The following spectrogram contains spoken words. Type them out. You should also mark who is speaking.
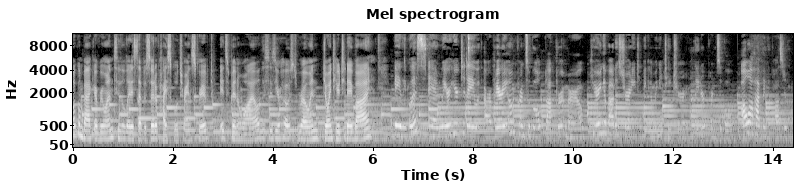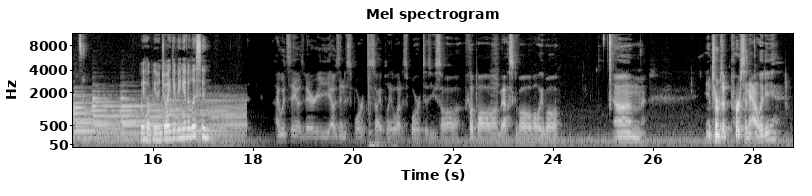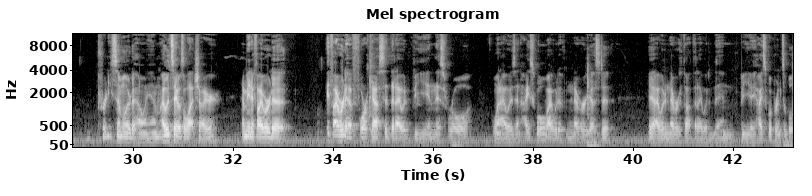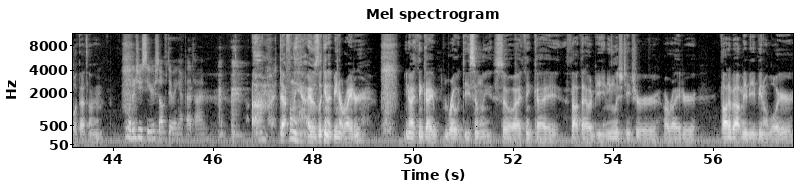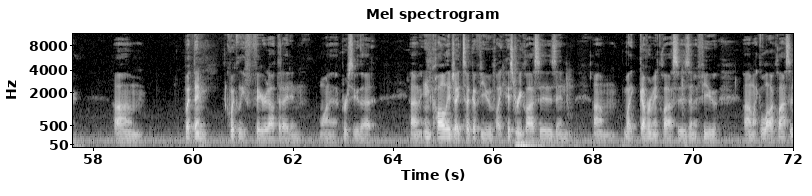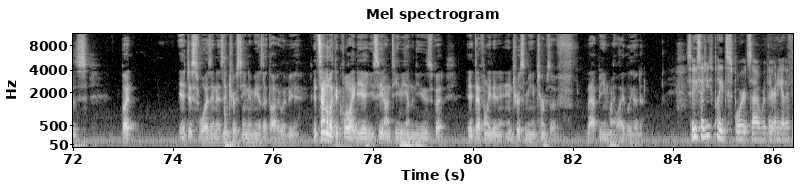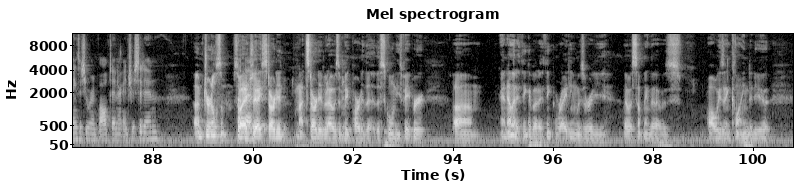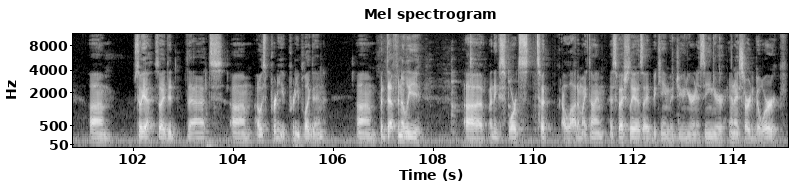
Speaker 1: Welcome back, everyone, to the latest episode of High School Transcript. It's been a while. This is your host, Rowan, joined here today by
Speaker 2: Bailey Bliss, and we are here today with our very own principal, Dr. Amaro, hearing about his journey to becoming a teacher and later principal, all while having a positive mindset.
Speaker 1: We hope you enjoy giving it a listen.
Speaker 3: I would say I was very, I was into sports, so I played a lot of sports, as you saw football, basketball, volleyball. Um, in terms of personality, pretty similar to how I am. I would say I was a lot shyer. I mean, if I were to, if I were to have forecasted that I would be in this role when I was in high school, I would have never guessed it. Yeah, I would have never thought that I would then be a high school principal at that time.
Speaker 1: What did you see yourself doing at that time?
Speaker 3: Um, definitely, I was looking at being a writer. You know, I think I wrote decently, so I think I thought that I would be an English teacher, a writer. Thought about maybe being a lawyer, um, but then quickly figured out that I didn't want to pursue that. Um, in college, I took a few like history classes and um, like government classes and a few um, like law classes, but it just wasn't as interesting to me as I thought it would be. It sounded like a cool idea. You see it on TV on the news, but it definitely didn't interest me in terms of that being my livelihood.
Speaker 1: So you said you played sports. Uh, were there any other things that you were involved in or interested in?
Speaker 3: Um, journalism. So
Speaker 1: Okay.
Speaker 3: I actually I started not started, but I was a big part of the the school newspaper. Um, and now that I think about it, I think writing was already that was something that I was always inclined to do. Um, so yeah, so I did that. Um, I was pretty pretty plugged in, um, but definitely, uh, I think sports took a lot of my time, especially as I became a junior and a senior, and I started to work.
